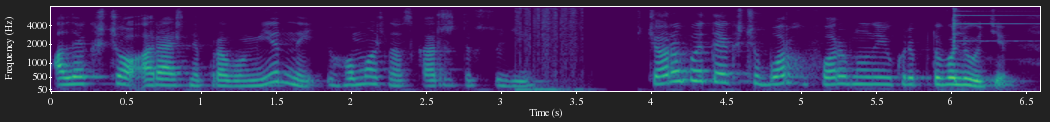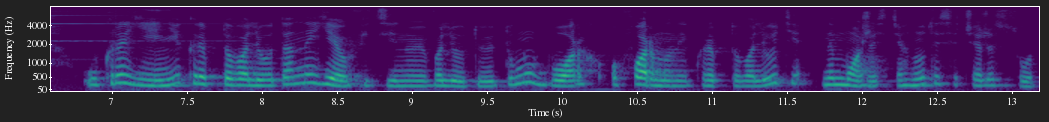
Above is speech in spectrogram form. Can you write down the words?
Але якщо арешт неправомірний, його можна оскаржити в суді. Що робити, якщо борг оформлений у криптовалюті? В Україні криптовалюта не є офіційною валютою, тому борг, оформлений в криптовалюті, не може стягнутися через суд.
